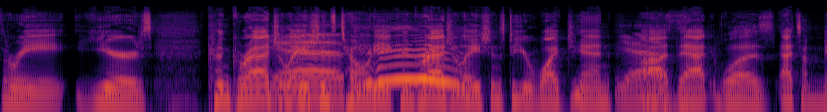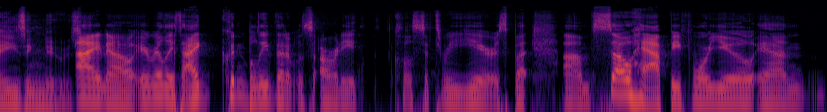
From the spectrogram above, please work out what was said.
three years. Congratulations, Yes. Tony. Woohoo! Congratulations to your wife, Jen. Uh, Yes. that was, that's amazing news. I know it really is. I couldn't believe that it was already close to three years, but um, so happy for you and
